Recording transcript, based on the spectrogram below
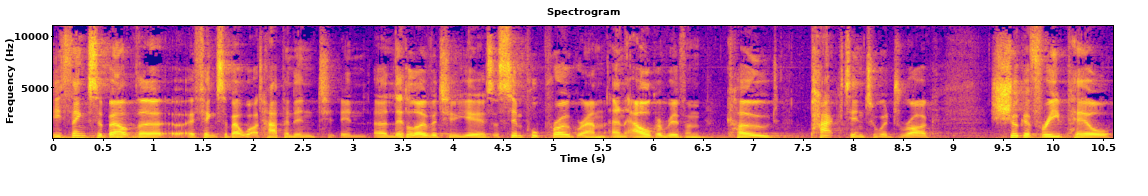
He thinks about, the, uh, thinks about what happened in, t- in a little over two years. A simple program, an algorithm, code, packed into a drug, sugar free pill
